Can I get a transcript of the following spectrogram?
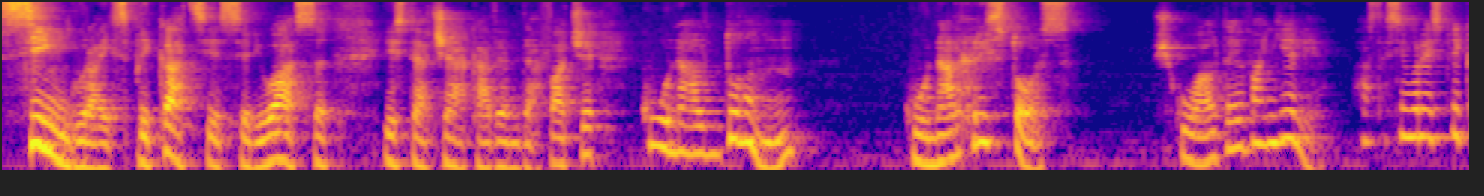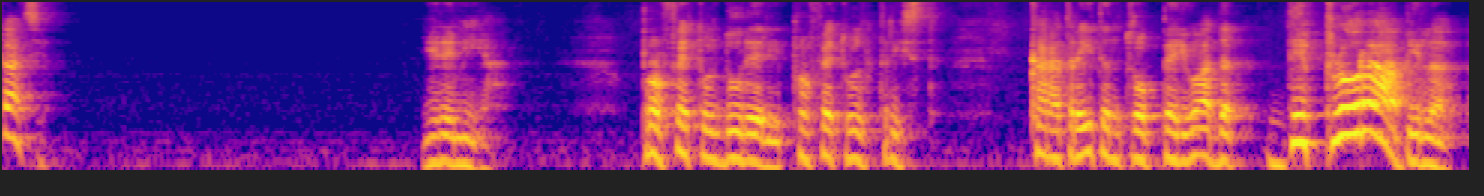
Singura explicație serioasă este aceea că avem de-a face cu un alt Domn, cu un alt Hristos și cu o altă Evanghelie. Asta e singura explicație. Ieremia, profetul durerii, profetul trist, care a trăit într-o perioadă deplorabilă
